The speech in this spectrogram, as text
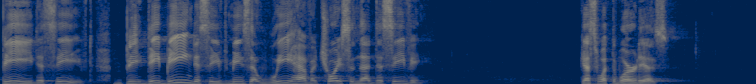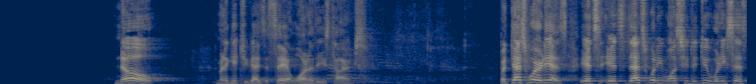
be deceived. Be, de, being deceived means that we have a choice in that deceiving. Guess what the word is? No. I'm going to get you guys to say it one of these times. But that's where it is. It's, it's, that's what he wants you to do. When he says,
